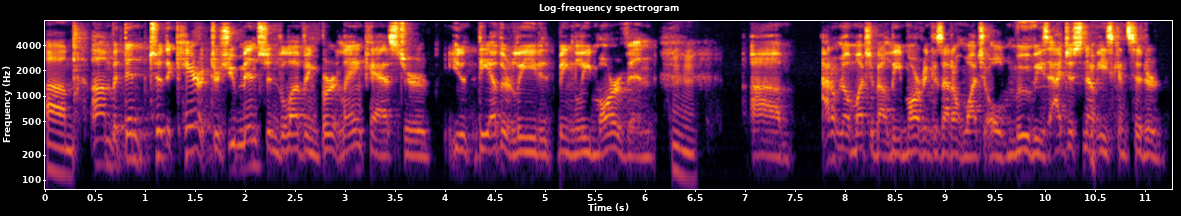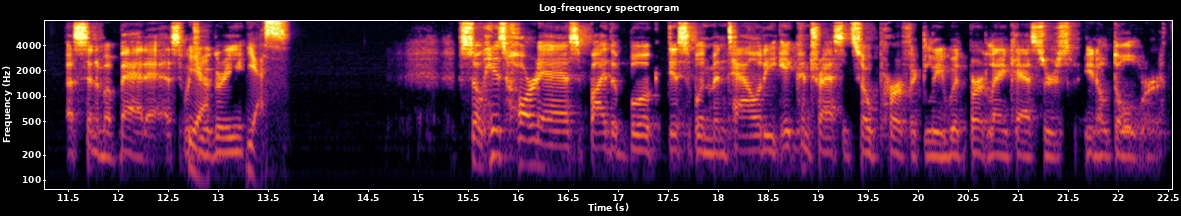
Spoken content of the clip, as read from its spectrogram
Um, um, but then to the characters, you mentioned loving Burt Lancaster, you, the other lead being Lee Marvin. Mm-hmm. Um, I don't know much about Lee Marvin because I don't watch old movies. I just know he's considered a cinema badass. Would yeah. you agree? Yes So his hard ass by the book discipline mentality, it contrasted so perfectly with Burt Lancaster's, you know, Dolworth.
